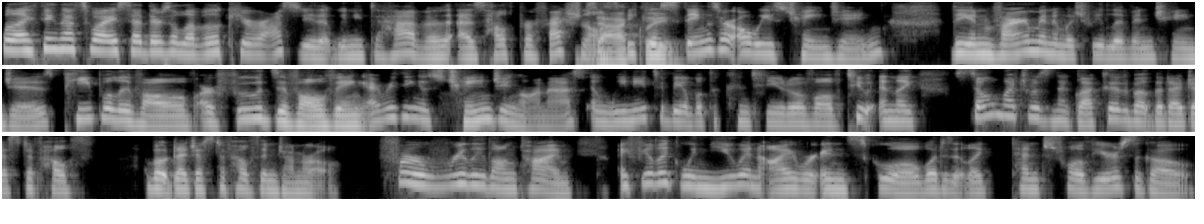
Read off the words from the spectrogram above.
well, I think that's why I said there's a level of curiosity that we need to have uh, as health professionals exactly. because things are always changing. The environment in which we live in changes, people evolve, our food's evolving, everything is changing on us. And we need to be able to continue to evolve too. And like so much was neglected about the digestive health, about digestive health in general for a really long time. I feel like when you and I were in school, what is it, like 10 to 12 years ago?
